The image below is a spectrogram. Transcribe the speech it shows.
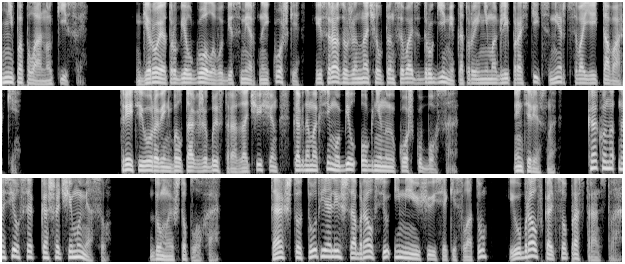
не по плану кисы. Герой отрубил голову бессмертной кошки и сразу же начал танцевать с другими, которые не могли простить смерть своей товарки. Третий уровень был также быстро зачищен, когда Максим убил огненную кошку босса. Интересно, как он относился к кошачьему мясу? Думаю, что плохо. Так что тут я лишь собрал всю имеющуюся кислоту и убрал в кольцо пространства.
